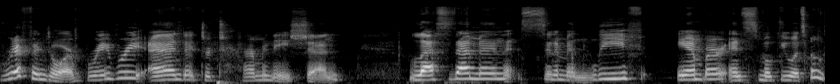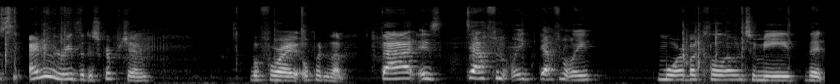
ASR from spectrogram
Gryffindor, bravery and determination. Less lemon, cinnamon leaf, amber, and smoky woods. Oh, see, I didn't even read the description before I opened them. That is definitely, definitely more of a cologne to me than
